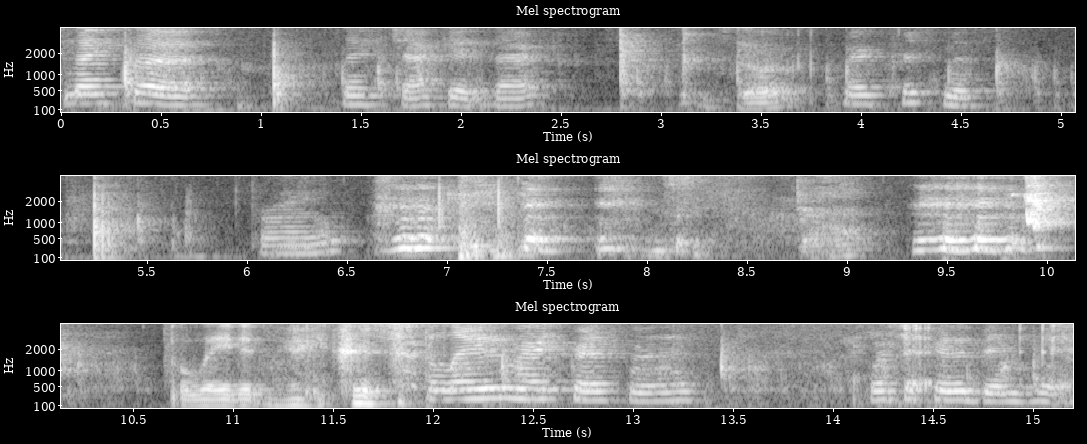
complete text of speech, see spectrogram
nice, uh, nice jacket, Zach. It's dark. Merry Christmas, bro. Belated Merry Christmas. Belated Merry Christmas. Wish I could have been here.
